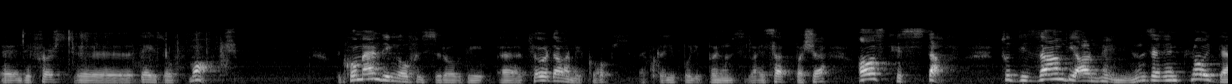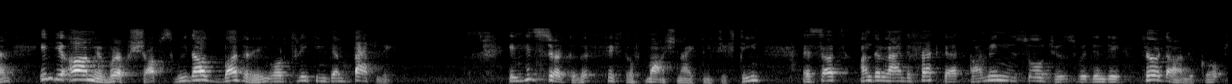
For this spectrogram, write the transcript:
in the first uh, days of March. The commanding officer of the uh, Third Army Corps at Gallipoli Peninsula, Esat Pasha, asked his staff to disarm the Armenians and employ them in the army workshops without bothering or treating them badly. In his circular, 5th of March 1915, Esat underlined the fact that Armenian soldiers within the 3rd Army Corps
